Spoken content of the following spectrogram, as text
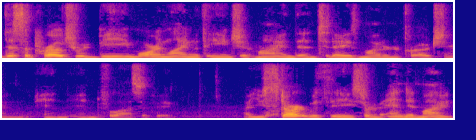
this approach would be more in line with the ancient mind than today's modern approach in, in, in philosophy. Uh, you start with the sort of end in mind,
